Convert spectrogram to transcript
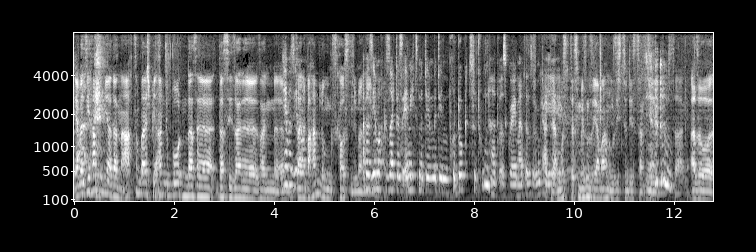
Ja, aber ne? sie haben ihm ja danach zum Beispiel angeboten, dass er, dass sie seine, seine, Ja, aber sie seine auch- Behandlungskosten übernehmen. aber sie haben auch gesagt, dass er nichts mit dem, mit dem Produkt zu tun hat, was Grey Matters irgendwie. ja, muss, das müssen sie ja machen, um sich zu distanzieren, würde ich sagen. Also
